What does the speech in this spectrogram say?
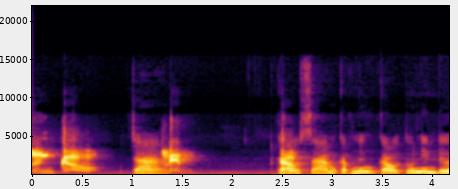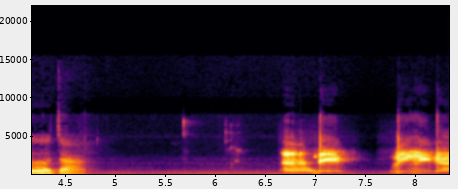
หนึ่งเก้าจ้าเน้นเก้าสามกับหนึ่งเก้าตัวเน้นเด้อจ้าเอ่อเลขวิ่งนี่ก็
